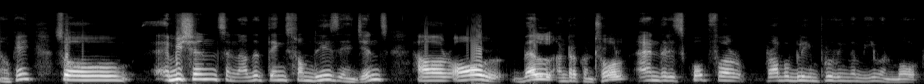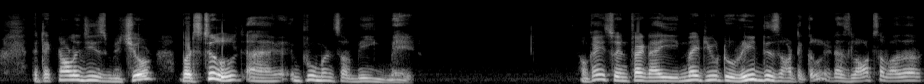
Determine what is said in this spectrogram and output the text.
Okay. So, emissions and other things from these engines are all well under control and there is scope for probably improving them even more. The technology is mature, but still uh, improvements are being made. Okay, so in fact, I invite you to read this article. It has lots of other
